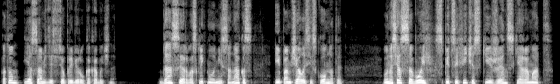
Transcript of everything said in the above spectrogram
Потом я сам здесь все приберу, как обычно». «Да, сэр!» — воскликнула мисс Анакос и помчалась из комнаты, унося с собой специфический женский аромат,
